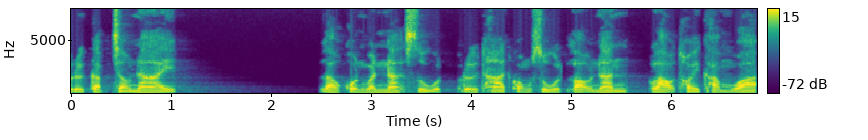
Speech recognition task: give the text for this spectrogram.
หรือกับเจ้านาย แล้วคนวันณะสูตรหรือทาตุของสูตรเหล่านั้นกล่าวถ้อยคำว่า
